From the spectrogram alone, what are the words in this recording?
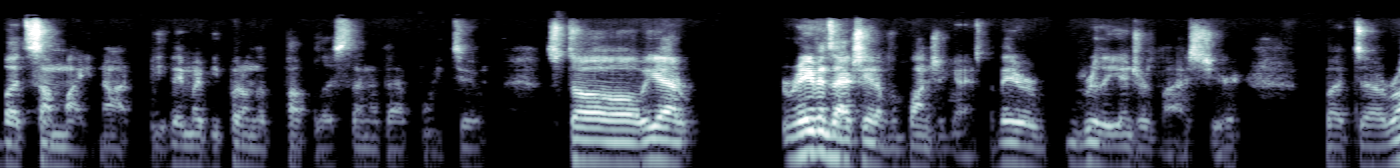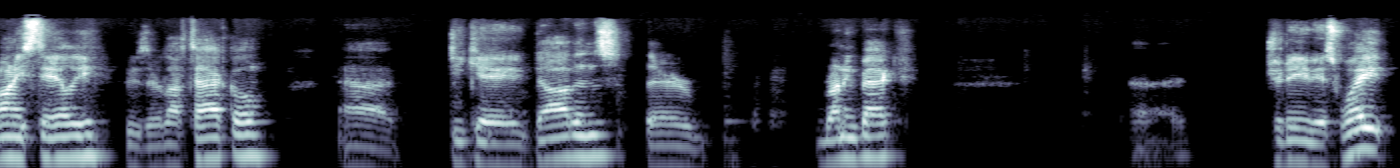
but some might not be. They might be put on the pup list then at that point too. So we got Ravens actually have a bunch of guys, but they were really injured last year. But uh, Ronnie Stanley, who's their left tackle, uh, JK Dobbins, their running back, uh, Tre'Davious White,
